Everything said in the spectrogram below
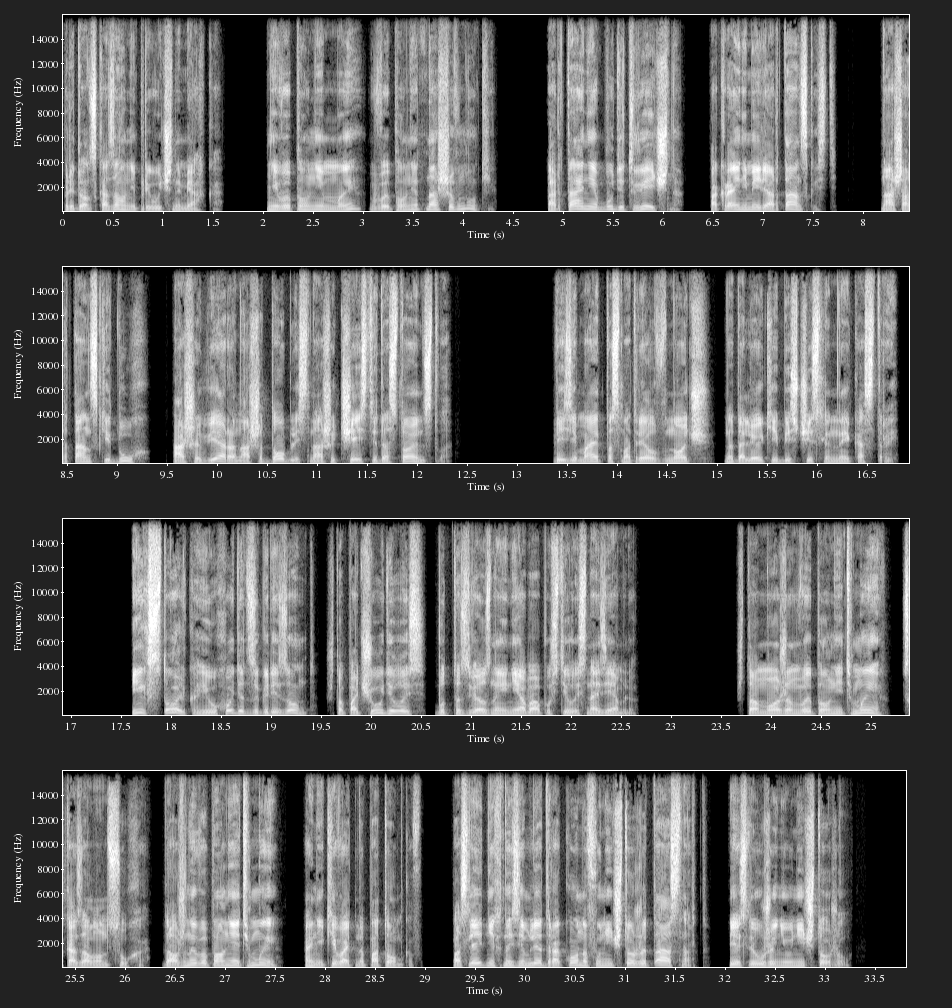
Придон сказал непривычно мягко. «Не выполним мы, выполнят наши внуки. Артания будет вечно, по крайней мере, артанскость. Наш артанский дух, наша вера, наша доблесть, наши честь и достоинство. Визимайт посмотрел в ночь на далекие бесчисленные костры. Их столько и уходят за горизонт, что почудилось, будто звездное небо опустилось на землю. «Что можем выполнить мы, — сказал он сухо, — должны выполнять мы, а не кивать на потомков. Последних на земле драконов уничтожит Аснард, если уже не уничтожил.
